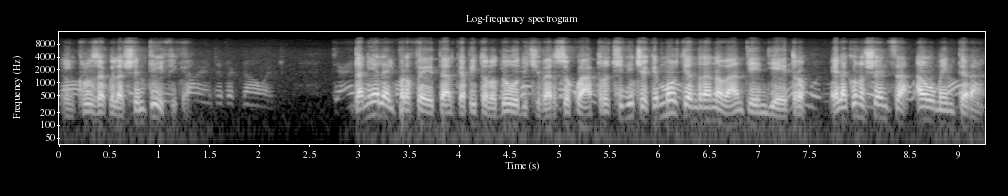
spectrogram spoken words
inclusa quella scientifica. Daniele il profeta, al capitolo 12, verso 4, ci dice che molti andranno avanti e indietro e la conoscenza aumenterà.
